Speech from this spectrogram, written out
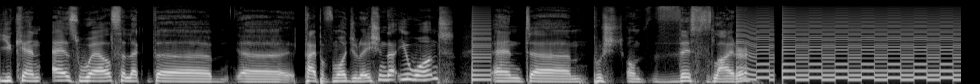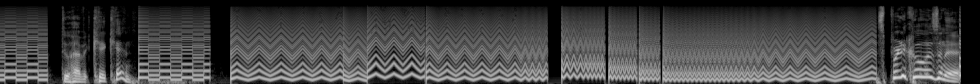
You can as well select the uh, type of modulation that you want and um, push on this slider to have it kick in. It's pretty cool, isn't it?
